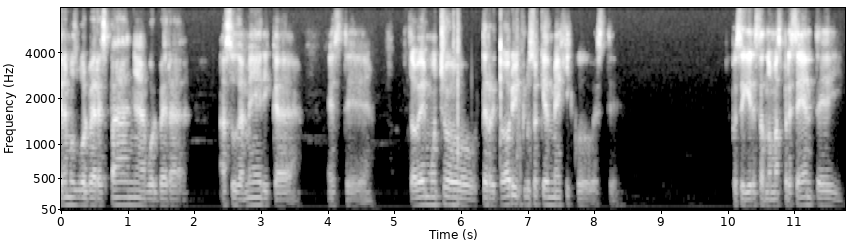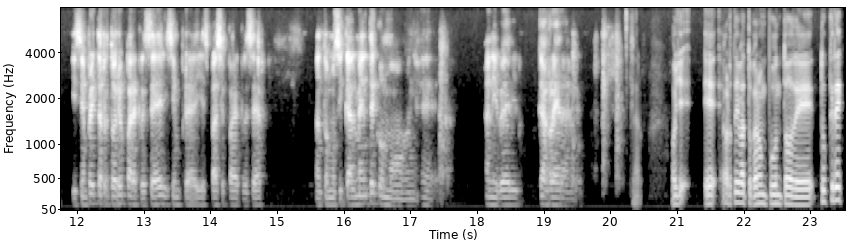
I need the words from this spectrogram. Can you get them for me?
queremos volver a España, volver a, Sudamérica, este, todavía hay mucho territorio, incluso aquí en México, este, pues seguir estando más presente y, siempre hay territorio para crecer y siempre hay espacio para crecer, tanto musicalmente como eh, a nivel carrera. Claro. Oye, eh, ahorita iba a tocar un punto de, ¿tú crees,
